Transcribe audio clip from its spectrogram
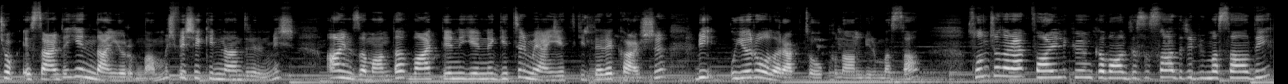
çok eserde yeniden yorumlanmış ve şekillendirilmiş. Aynı zamanda vaatlerini yerine getirmeyen yetkililere karşı bir uyarı olarak da okunan bir masal. Sonuç olarak Fareli Köyün Kavalcısı sadece bir masal değil,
